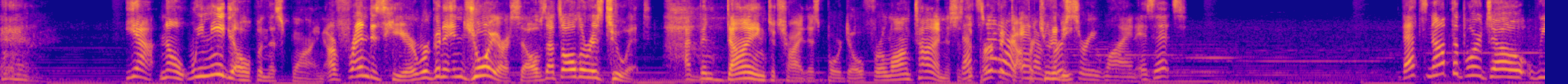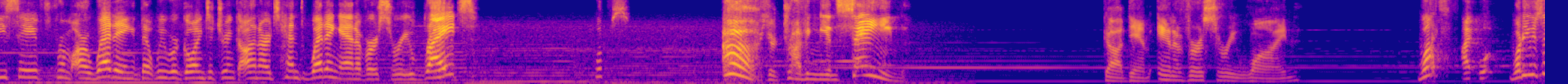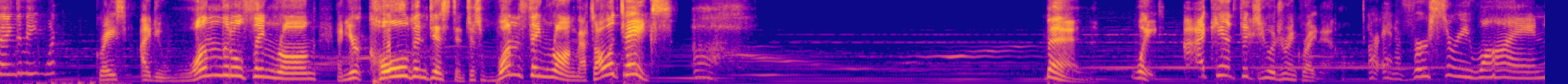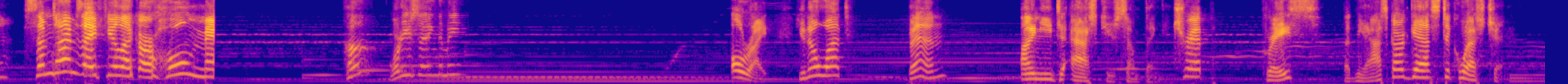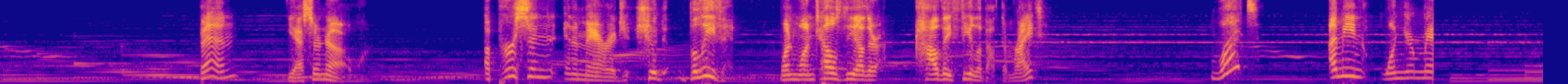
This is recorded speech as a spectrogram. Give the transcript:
yeah, no, we need to open this wine. Our friend is here. We're gonna enjoy ourselves. That's all there is to it. I've been dying to try this Bordeaux for a long time. This is That's the perfect not our opportunity. anniversary wine, is it? That's not the Bordeaux we saved from our wedding that we were going to drink on our 10th wedding anniversary, right? Whoops. Ah, you're driving me insane! Goddamn anniversary wine. What? I, wh- what are you saying to me? What? Grace, I do one little thing wrong, and you're cold and distant. Just one thing wrong. That's all it takes. Ugh. Ben, wait. I can't fix you a drink right now. Our anniversary wine. Sometimes I feel like our whole marriage. Huh? What are you saying to me? All right. You know what? Ben, I need to ask you something. Trip. Grace, let me ask our guest a question. Ben, yes or no? A person in a marriage should believe it when one tells the other how they feel about them, right? What? I mean, when you're married.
